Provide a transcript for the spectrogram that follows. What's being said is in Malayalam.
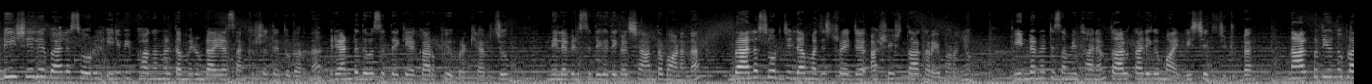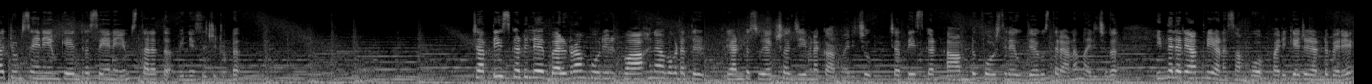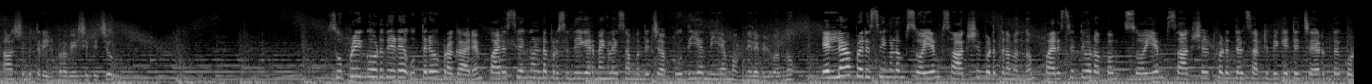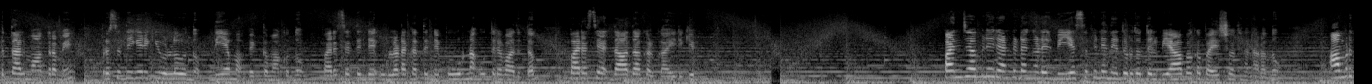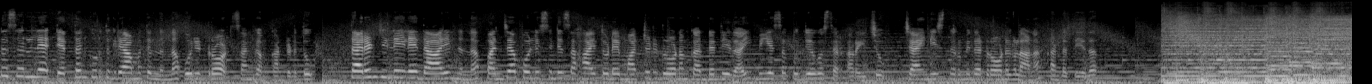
ഒഡീഷയിലെ ബാലസോറിൽ ഇരുവിഭാഗങ്ങൾ തമ്മിലുണ്ടായ സംഘർഷത്തെ തുടർന്ന് രണ്ട് ദിവസത്തേക്ക് കർഫ്യൂ പ്രഖ്യാപിച്ചു. നിലവിൽ സ്ഥിതിഗതികൾ ശാന്തമാണെന്ന് ബാലസോർ ജില്ലാ മജിസ്ട്രേറ്റ് അഷീഷ് താക്കറെ പറഞ്ഞു. ഇന്റർനെറ്റ് സംവിധാനം താൽക്കാലികമായി വിച്ഛേദിച്ചിട്ടുണ്ട്. നാൽപ്പത്തിയൊന്ന് പ്ലാറ്റൂൺ സേനയും കേന്ദ്രസേനയും സ്ഥലത്ത് വിന്യസിച്ചിട്ടുണ്ട്. ഛത്തീസ്ഗഡിലെ ബൽറാംപൂരിൽ വാഹനാപകടത്തിൽ രണ്ട് സുരക്ഷാ ജീവനക്കാർ മരിച്ചു. ഛത്തീസ്ഗഡ് ആംഡ് ഫോഴ്സിലെ ഉദ്യോഗസ്ഥരാണ് മരിച്ചത്. ഇന്നലെ രാത്രിയാണ് സംഭവം. പരിക്കേറ്റ രണ്ടുപേരെ ആശുപത്രിയിൽ പ്രവേശിപ്പിച്ചു. സുപ്രീം കോടതിയുടെ ഉത്തരവ് പ്രകാരം പരസ്യങ്ങളുടെ പ്രസിദ്ധീകരണങ്ങളെ സംബന്ധിച്ച പുതിയ നിയമം നിലവിൽ വന്നു. എല്ലാ പരസ്യങ്ങളും സ്വയം സാക്ഷ്യപ്പെടുത്തണമെന്നും പരസ്യത്തോടൊപ്പം സ്വയം സാക്ഷ്യപ്പെടുത്തൽ സർട്ടിഫിക്കറ്റ് ചേർത്ത് കൊടുത്താൽ മാത്രമേ പ്രസിദ്ധീകരിക്കുകയുള്ളൂവെന്നും നിയമം വ്യക്തമാക്കുന്നു. പരസ്യത്തിന്റെ ഉള്ളടക്കത്തിന്റെ പൂർണ ഉത്തരവാദിത്തം പരസ്യദാതാക്കൾക്കായിരിക്കും. പഞ്ചാബിലെ രണ്ടിടങ്ങളിൽ ബി എസ് എഫിന്റെ നേതൃത്വത്തിൽ വ്യാപക പരിശോധന നടന്നു. അമൃത്സറിലെ രത്തൻകുർത്ത് ഗ്രാമത്തിൽ നിന്ന് ഒരു ഡ്രോൺ സംഘം കണ്ടെടുത്തു. തരൺ ജില്ലയിലെ ദാലിൽ നിന്ന് പഞ്ചാബ് പോലീസിന്റെ സഹായത്തോടെ മറ്റൊരു ഡ്രോണും കണ്ടെത്തിയതായി ബി ഉദ്യോഗസ്ഥർ അറിയിച്ചു. ചൈനീസ് നിർമ്മിത ഡ്രോണുകളാണ് കണ്ടെത്തിയത്.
